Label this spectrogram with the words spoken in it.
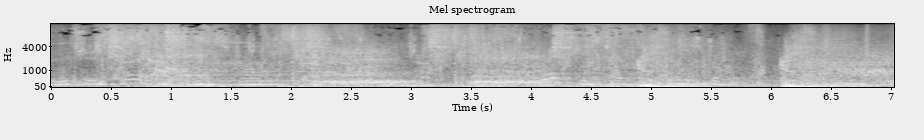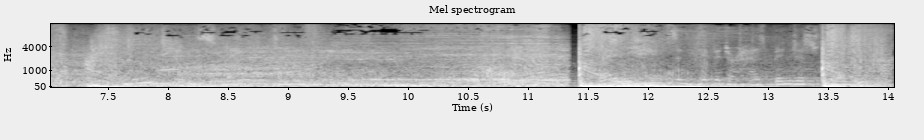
Blue team's turret has been destroyed. Red team's turret has been destroyed. Blue team slain Red team's inhibitor has been destroyed.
